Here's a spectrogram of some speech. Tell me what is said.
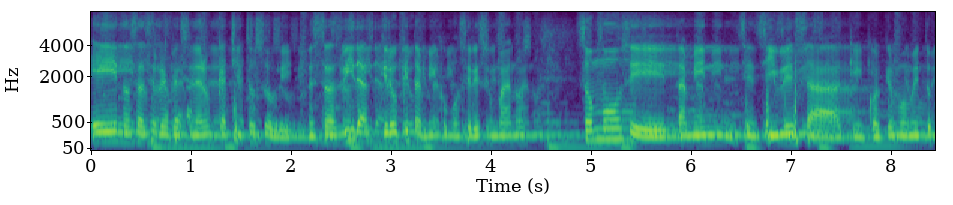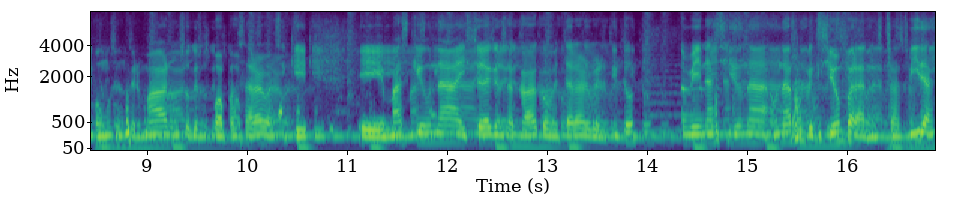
eh, nos hace reflexionar un cachito sobre nuestras vidas. Creo que también como seres humanos somos eh, también sensibles a que en cualquier momento podemos enfermarnos o que nos pueda pasar algo. Así que eh, más que una historia que nos acaba de comentar Albertito, también ha sido una, una reflexión para nuestras vidas.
